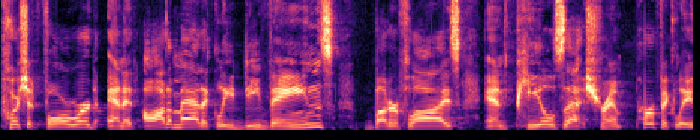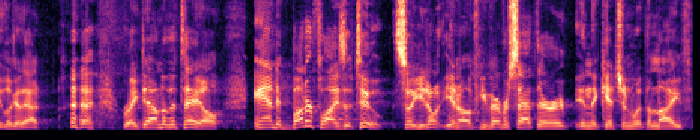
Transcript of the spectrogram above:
push it forward, and it automatically deveins, butterflies, and peels that shrimp perfectly. Look at that right down to the tail, and it butterflies it too. So you don't, you know, if you've ever sat there in the kitchen with a knife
